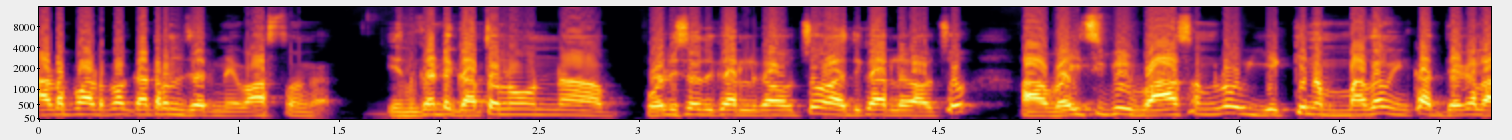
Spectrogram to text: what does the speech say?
ఆడపాడప ఘటనలు జరిగినాయి వాస్తవంగా. ఎందుకంటే గతంలో ఉన్న పోలీసు అధికారులు కావచ్చు అధికారులు కావచ్చు ఆ వైసీపీ వాసనలో ఎక్కిన మదం ఇంకా దిగల.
